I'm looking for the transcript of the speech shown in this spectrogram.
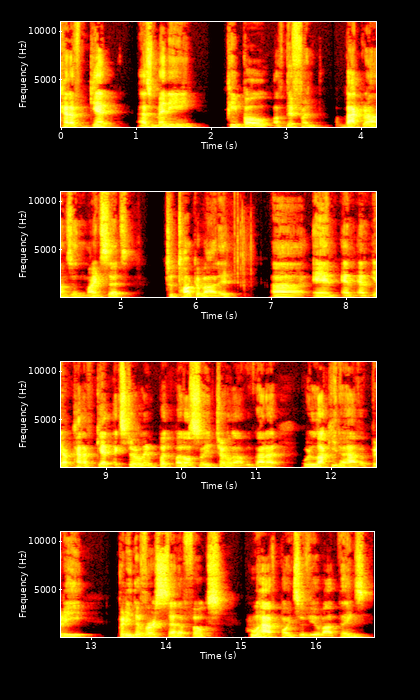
kind of get as many people of different backgrounds and mindsets to talk about it uh, and and and you know kind of get external input but also internal. We've got a we're lucky to have a pretty pretty diverse set of folks who have points of view about things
